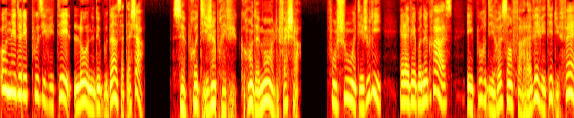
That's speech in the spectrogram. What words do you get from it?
au nez de l'épouse irritée, l'aune de boudin s'attacha. Ce prodige imprévu grandement le fâcha. Fonchon était jolie, elle avait bonne grâce, et pour dire sans phare la vérité du fait,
